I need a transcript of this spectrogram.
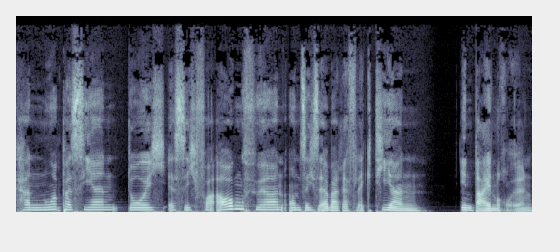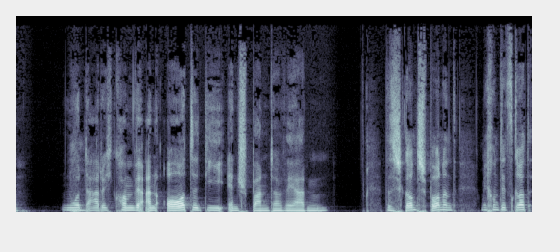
kann nur passieren durch es sich vor Augen führen und sich selber reflektieren in beiden Rollen. Nur mhm. dadurch kommen wir an Orte, die entspannter werden. Das ist ganz spannend. Mir kommt jetzt gerade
